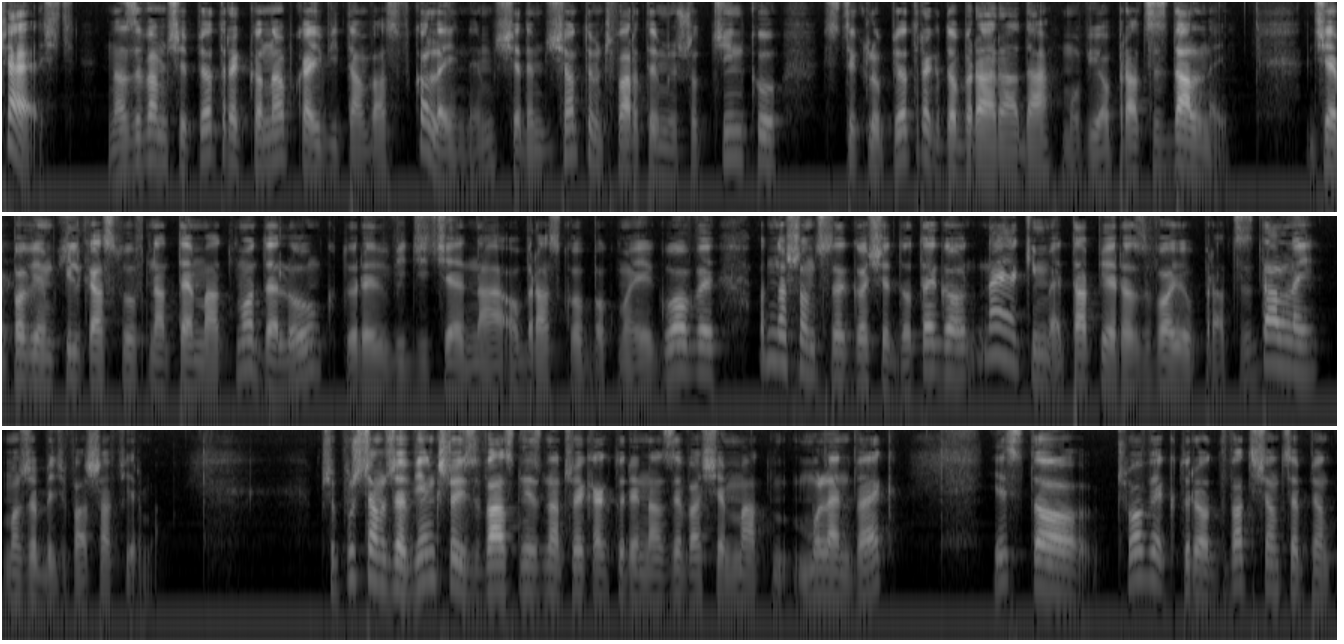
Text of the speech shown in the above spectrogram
Cześć, nazywam się Piotrek Konopka i witam Was w kolejnym, 74. już odcinku z cyklu Piotrek Dobra Rada mówi o pracy zdalnej. Dzisiaj powiem kilka słów na temat modelu, który widzicie na obrazku obok mojej głowy, odnoszącego się do tego, na jakim etapie rozwoju pracy zdalnej może być Wasza firma. Przypuszczam, że większość z Was nie zna człowieka, który nazywa się Matt Mullenweg. Jest to człowiek, który od 2005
